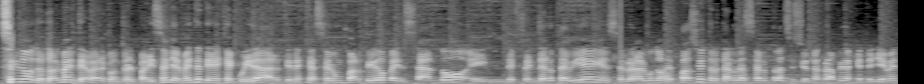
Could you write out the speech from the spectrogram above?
Sí, no, totalmente. A ver, contra el Paris Saint Germain te tienes que cuidar, tienes que hacer un partido pensando en defenderte bien, en cerrar algunos espacios y tratar de hacer transiciones rápidas que te lleven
